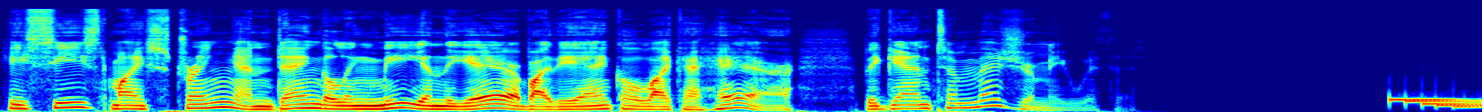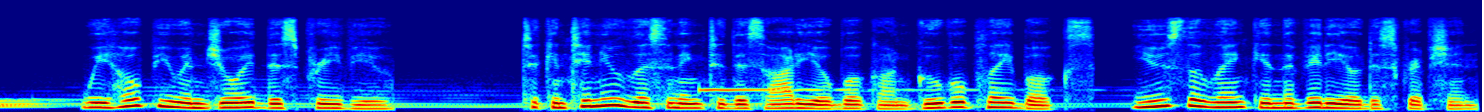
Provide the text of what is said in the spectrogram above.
he seized my string and, dangling me in the air by the ankle like a hare, began to measure me with it. We hope you enjoyed this preview. To continue listening to this audiobook on Google Play Books, use the link in the video description.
